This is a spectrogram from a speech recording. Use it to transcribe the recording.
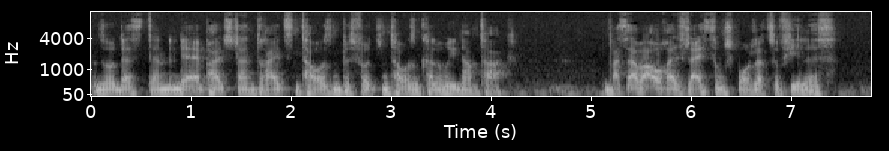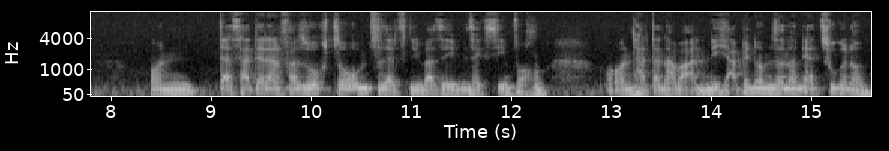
So dass dann in der App halt stand 13.000 bis 14.000 Kalorien am Tag. Was aber auch als Leistungssportler zu viel ist. Und das hat er dann versucht so umzusetzen über sieben, sechs, sieben Wochen. Und hat dann aber nicht abgenommen, sondern eher zugenommen.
